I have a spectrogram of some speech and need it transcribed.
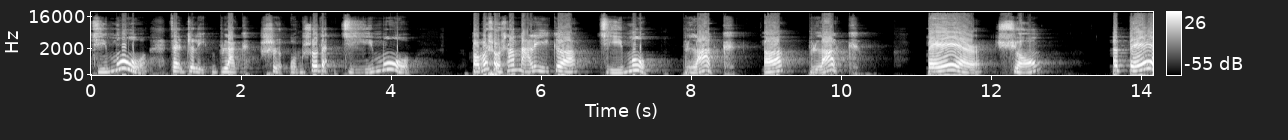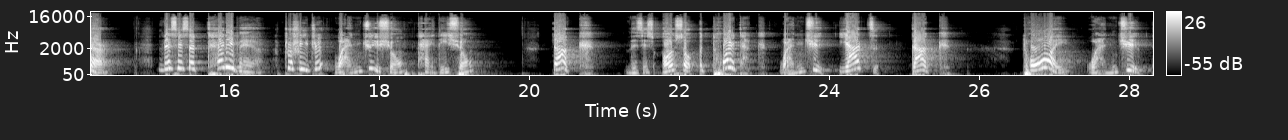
极目。在这里，black 是我们说的极目。宝宝手上拿了一个极目，black a black bear 熊，a bear。This is a teddy bear，这是一只玩具熊，泰迪熊。Duck。This is also a toy duck，玩具鸭子，duck。Toy 玩具，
